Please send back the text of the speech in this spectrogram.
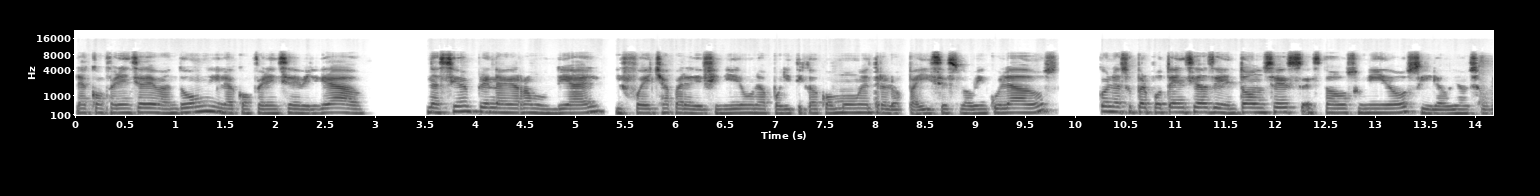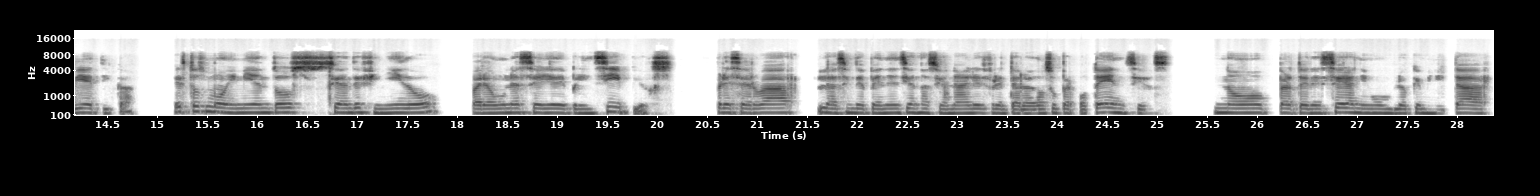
la conferencia de Bandung y la conferencia de Belgrado. Nació en plena guerra mundial y fue hecha para definir una política común entre los países no vinculados con las superpotencias de entonces Estados Unidos y la Unión Soviética. Estos movimientos se han definido para una serie de principios, preservar las independencias nacionales frente a las dos superpotencias, no pertenecer a ningún bloque militar,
